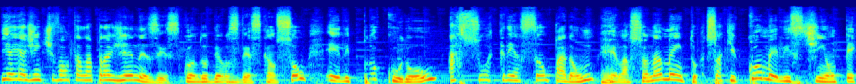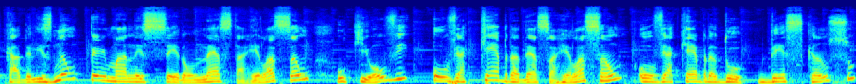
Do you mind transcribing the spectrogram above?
E aí a gente volta lá para Gênesis. Quando Deus descansou, ele procurou a sua criação para um relacionamento. Só que como eles tinham pecado, eles não permaneceram nesta relação, o que houve? Houve a quebra dessa relação, houve a quebra do descanso,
